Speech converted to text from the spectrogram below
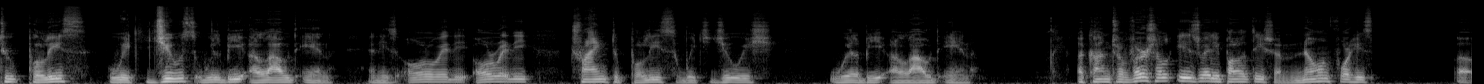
to police which Jews will be allowed in. And he's already already trying to police which Jewish will be allowed in a controversial Israeli politician known for his uh,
